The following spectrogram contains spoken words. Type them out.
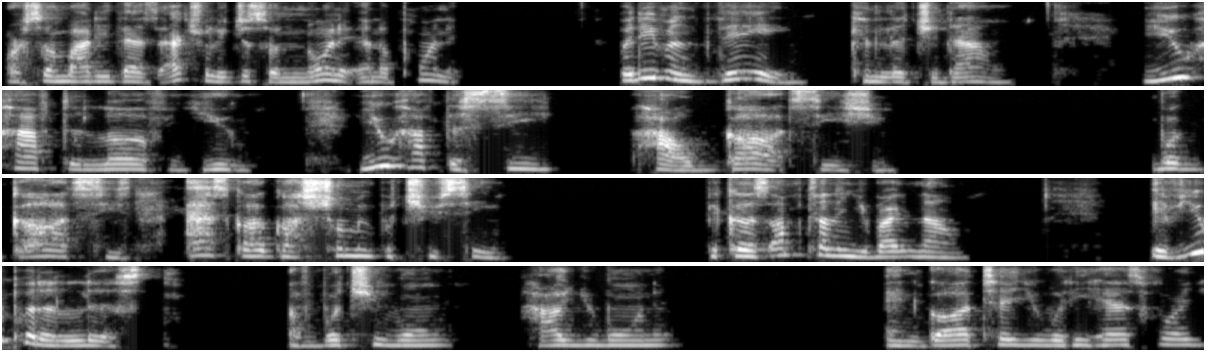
or somebody that's actually just anointed and appointed. But even they can let you down. You have to love you. You have to see how God sees you. What God sees. Ask God, God, show me what you see. Because I'm telling you right now, if you put a list of what you want, how you want it, and God tell you what he has for you,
